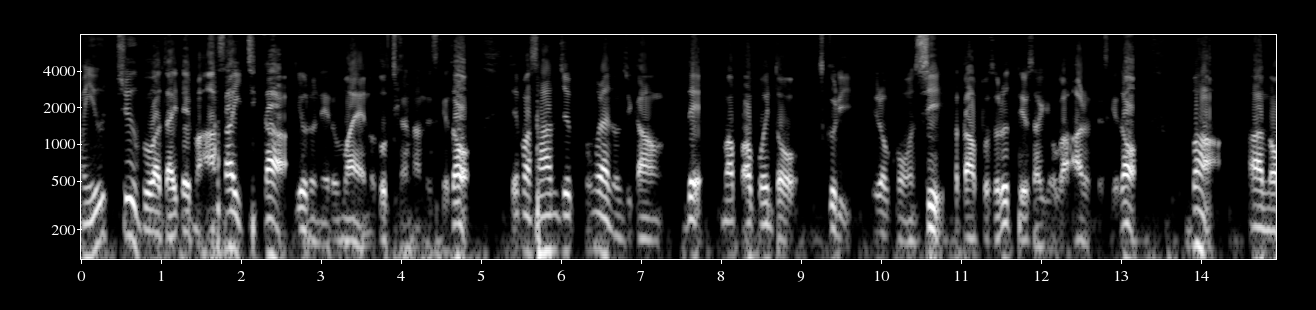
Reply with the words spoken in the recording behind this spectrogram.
YouTube はだいたいまあ朝一か夜寝る前のどっちかなんですけど、で、まあ30分ぐらいの時間で、まあパワーポイントを作り、録音し、またアップするっていう作業があるんですけど、まあ、あのー、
